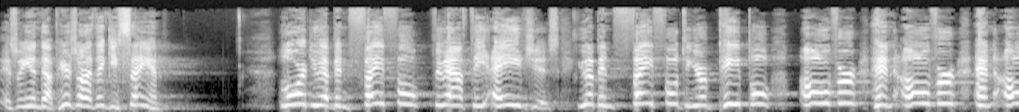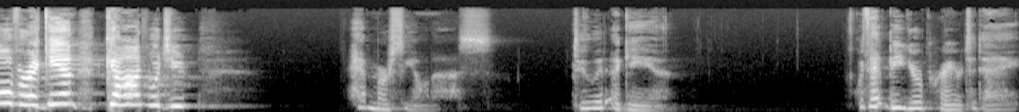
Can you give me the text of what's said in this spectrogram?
as we end up. Here's what I think he's saying. Lord, you have been faithful throughout the ages. You have been faithful to your people over and over and over again. God, would you have mercy on us. Do it again. Would that be your prayer today?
